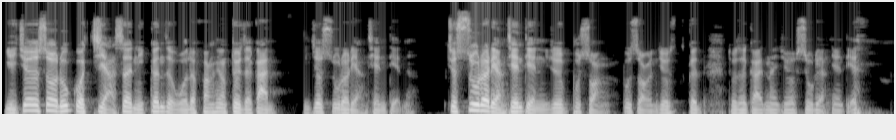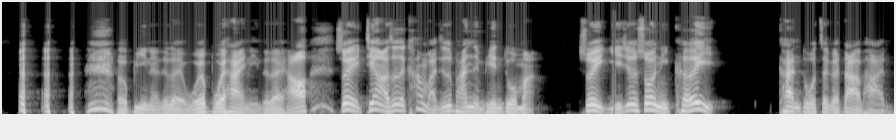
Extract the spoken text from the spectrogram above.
也就是说，如果假设你跟着我的方向对着干，你就输了两千点了，就输了两千点，你就不爽不爽，你就跟对着干，那你就输两千点，何必呢？对不对？我又不会害你，对不对？好，所以金老师的看法就是盘整偏多嘛，所以也就是说，你可以看多这个大盘。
